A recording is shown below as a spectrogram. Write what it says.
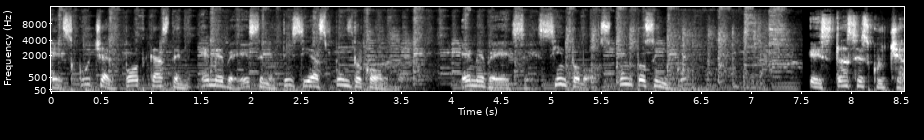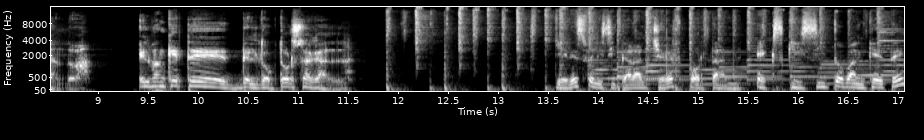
Escucha el podcast en mbsnoticias.com. MBS 102.5. Estás escuchando el banquete del Dr. Zagal. ¿Quieres felicitar al chef por tan exquisito banquete?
